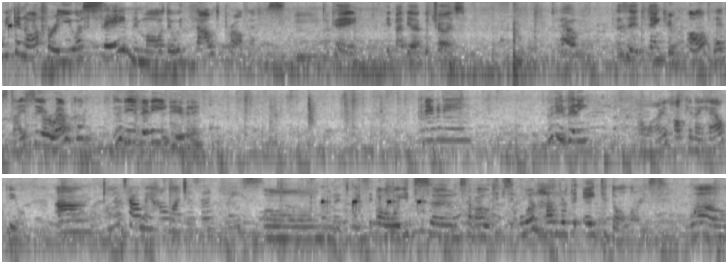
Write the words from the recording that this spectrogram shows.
we can offer you a same model without problems. Mm, okay, it might be a good choice. Well, that's it. Thank you. Oh, that's nice. You're welcome. Good evening. Good evening. evening. Good evening. Good evening. How are you? How can I help you? Um, can you tell me how much is it, please? Um, let me see. Oh, it's, um, it's about it's one hundred eighty dollars. Whoa,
